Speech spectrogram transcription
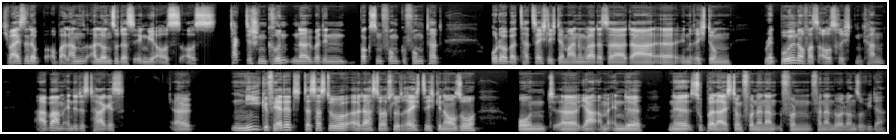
Ich weiß nicht, ob, ob Alonso das irgendwie aus, aus taktischen Gründen da über den Boxenfunk gefunkt hat oder ob er tatsächlich der Meinung war, dass er da äh, in Richtung Red Bull noch was ausrichten kann. Aber am Ende des Tages äh, nie gefährdet. Das hast du, äh, da hast du absolut recht, sehe ich genauso. Und äh, ja, am Ende eine super Leistung von, von Fernando Alonso wieder.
